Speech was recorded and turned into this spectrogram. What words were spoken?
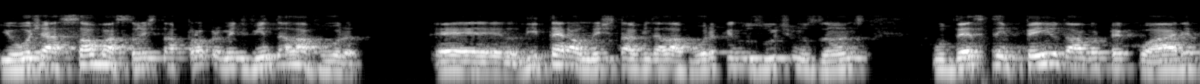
E hoje a salvação está propriamente vindo da lavoura é, literalmente está vindo à lavoura, porque nos últimos anos o desempenho da agropecuária,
